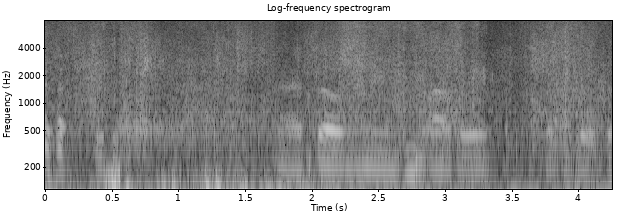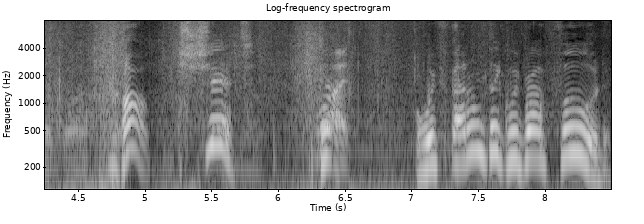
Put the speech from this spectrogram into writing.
Alright, so Oh shit! What? We, I don't think we brought food.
